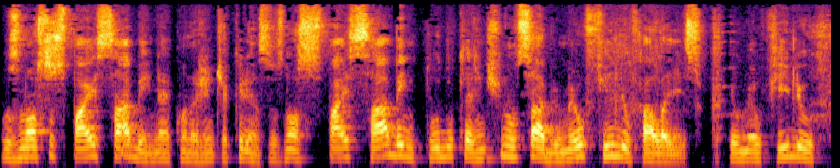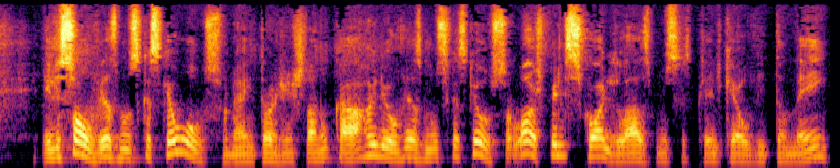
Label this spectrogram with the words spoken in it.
os nossos pais sabem, né, quando a gente é criança, os nossos pais sabem tudo que a gente não sabe. O meu filho fala isso, porque o meu filho, ele só ouve as músicas que eu ouço, né? Então a gente está no carro, ele ouve as músicas que eu ouço. Lógico, ele escolhe lá as músicas que ele quer ouvir também,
